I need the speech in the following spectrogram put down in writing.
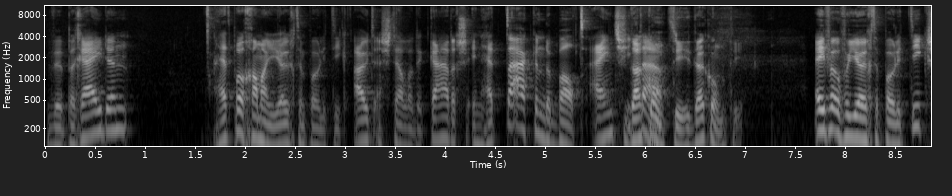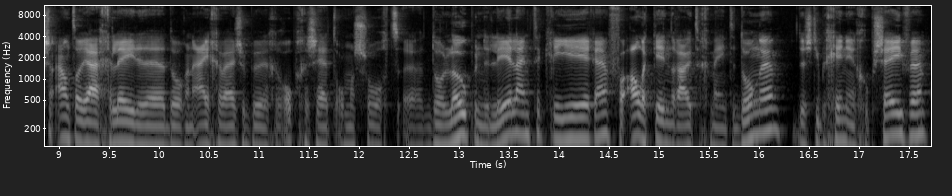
We bereiden het programma Jeugd en Politiek uit... en stellen de kaders in het takendebat. Eind citaat. daar komt hij, daar komt hij. Even over jeugd en politiek. Een aantal jaar geleden door een eigenwijze burger opgezet om een soort eh, doorlopende leerlijn te creëren voor alle kinderen uit de gemeente Dongen. Dus die beginnen in groep 7.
